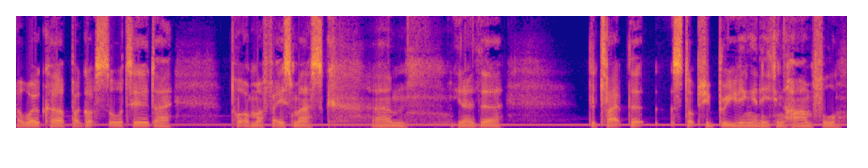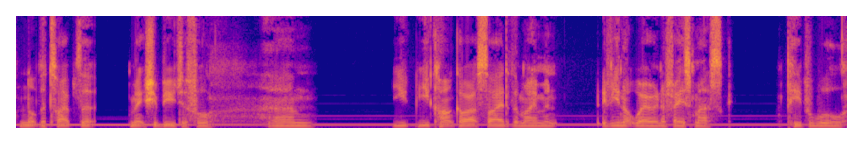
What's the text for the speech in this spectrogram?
I woke up, I got sorted, I put on my face mask. Um, you know the the type that stops you breathing anything harmful, not the type that makes you beautiful. Um, you you can't go outside at the moment if you're not wearing a face mask. People will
